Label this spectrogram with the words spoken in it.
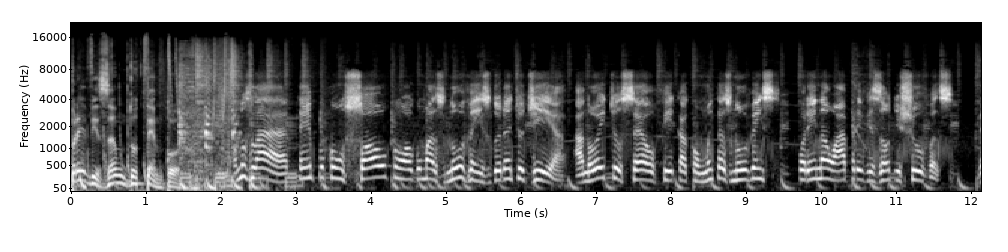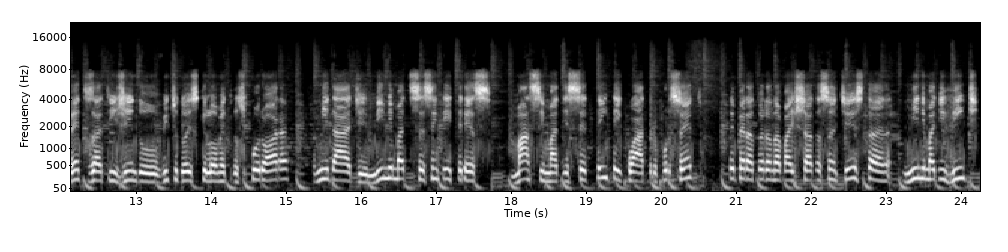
Previsão do tempo. Vamos lá, tempo com sol com algumas nuvens durante o dia. À noite o céu fica com muitas nuvens, porém não há previsão de chuvas. Ventos atingindo 22 km por hora, umidade mínima de 63, máxima de 74%, temperatura na Baixada Santista mínima de 20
